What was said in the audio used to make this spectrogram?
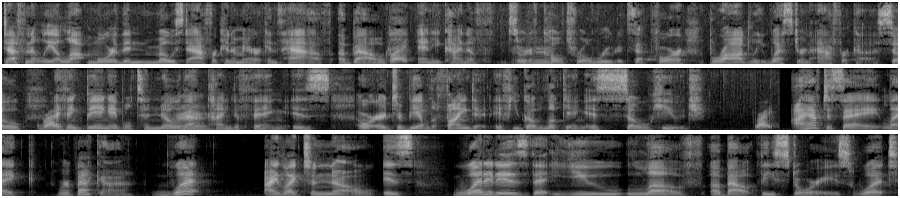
definitely a lot more than most African Americans have about Right. any kind of sort of mm-hmm. cultural root, except for broadly Western Africa. So I think being able to know Mm. that kind of thing is, or, or to be able to find it if you go looking, is so huge. Right. I have to say, like, Rebecca, what I'd like to know is what it is that you love about these stories. What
